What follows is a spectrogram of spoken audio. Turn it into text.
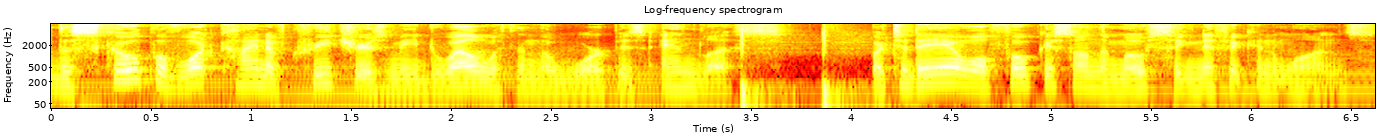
The scope of what kind of creatures may dwell within the warp is endless, but today I will focus on the most significant ones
